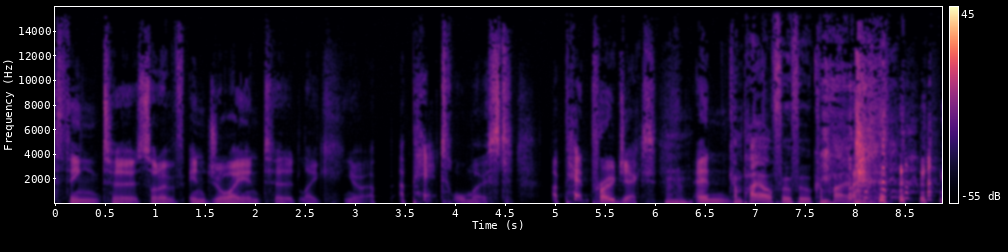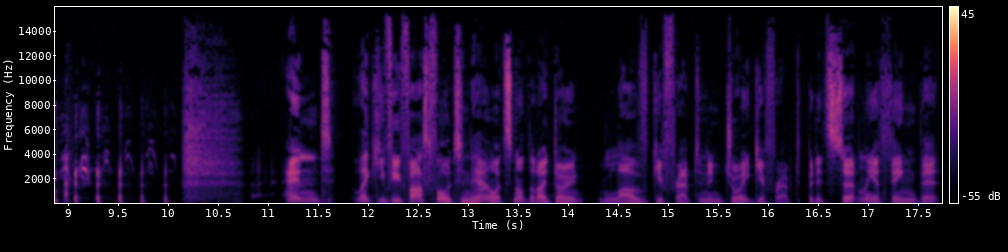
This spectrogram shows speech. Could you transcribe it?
thing to sort of enjoy and to like, you know, a, a pet almost. A pet project. Hmm. And compile fufu, compile. And like if you fast forward to now, it's not that I don't love GIFwrapped and enjoy GIFwrapped, but it's certainly a thing that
